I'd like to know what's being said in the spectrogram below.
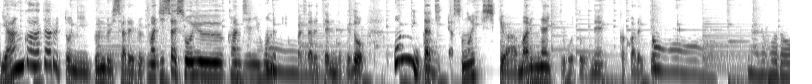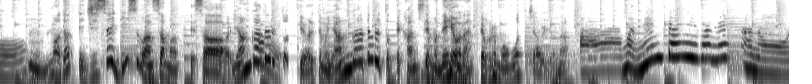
ヤングアダルトに分類される。まあ実際そういう感じで日本でも公開されてるんだけど、本人たちにはその意識はあまりないってことをね、書かれてなるほど。うん。まあ、だって実際、ディス・ワン様ってさ、ヤングアダルトって言われても、はい、ヤングアダルトって感じでもねえよなって俺も思っちゃうよな。ああ、まあ、年代あの、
